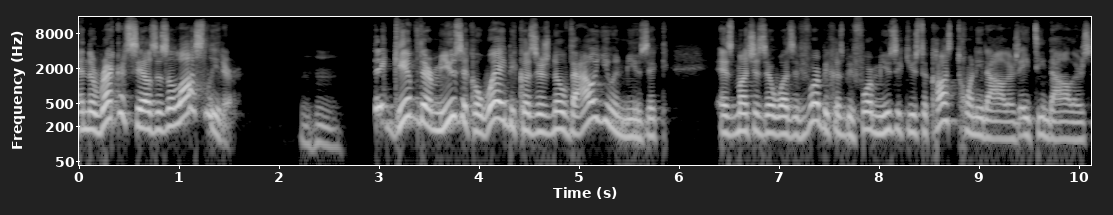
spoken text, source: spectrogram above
and the record sales is a loss leader. Mm-hmm. They give their music away because there's no value in music as much as there was before because before music used to cost $20 $18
